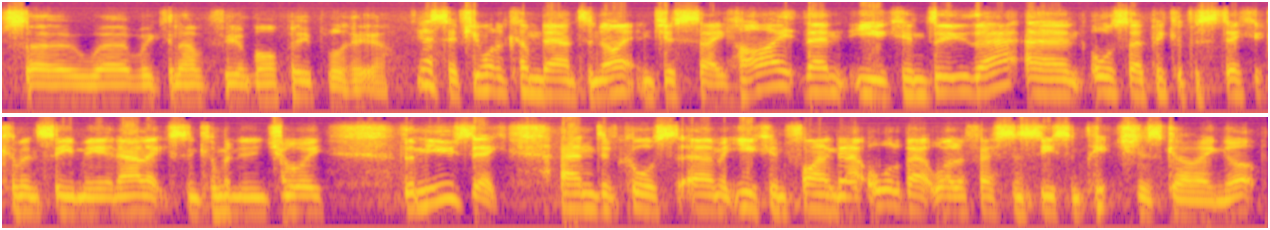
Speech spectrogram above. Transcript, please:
so uh, we can have a few more people here. Yes, if you want to come down tonight and just say hi, then you can do that. And also pick up a sticker, come and see me and Alex, and come and enjoy the music. And of course, um, you can find out all about Wellowfest and see some pictures going up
